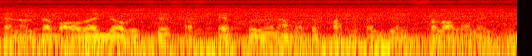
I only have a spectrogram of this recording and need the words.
চ্যানেলটা ভালো লাগলে অবশ্যই সাবস্ক্রাইব করবেন, আমাদের পাশে থাকবেন আসসালামু আলাইকুম।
